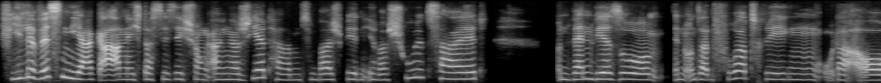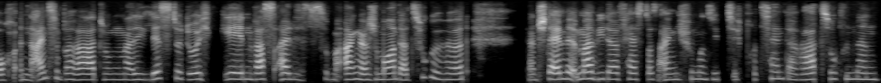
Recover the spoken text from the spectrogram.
viele wissen ja gar nicht, dass sie sich schon engagiert haben, zum Beispiel in ihrer Schulzeit. Und wenn wir so in unseren Vorträgen oder auch in Einzelberatungen mal die Liste durchgehen, was alles zum Engagement dazugehört, dann stellen wir immer wieder fest, dass eigentlich 75 Prozent der Ratsuchenden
